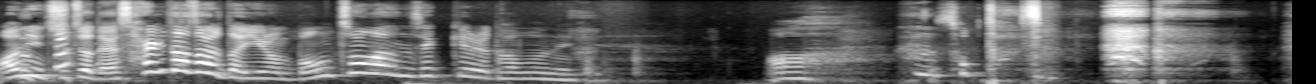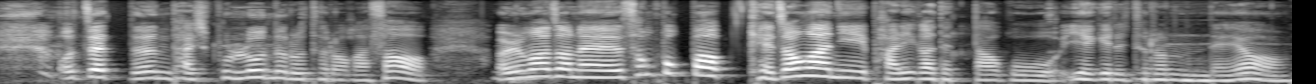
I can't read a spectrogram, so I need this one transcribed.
아니 진짜 내가 살다 살다 이런 멍청한 새끼를 다 보네. 아 속 터져. 어쨌든 다시 본론으로 들어가서 얼마 전에 성폭법 개정안이 발의가 됐다고 얘기를 들었는데요.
